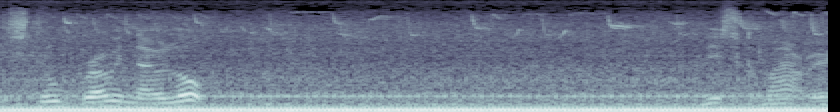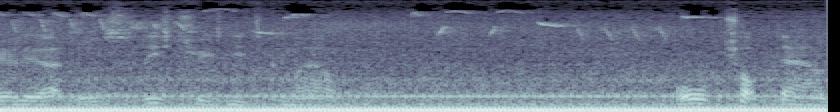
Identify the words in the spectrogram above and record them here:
It's still growing though, look. Needs to come out really, that does. These trees need to come out. All chopped down.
